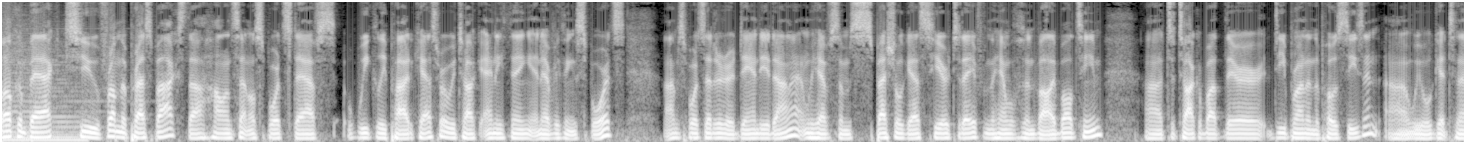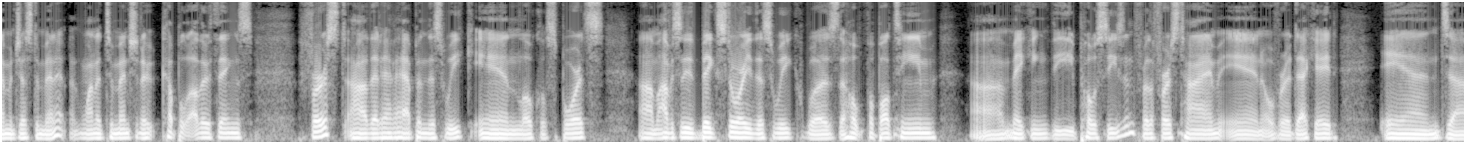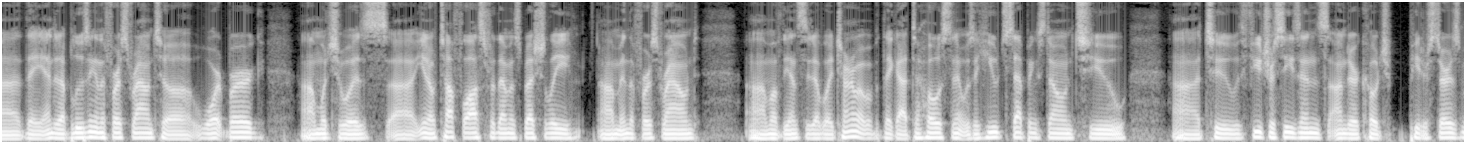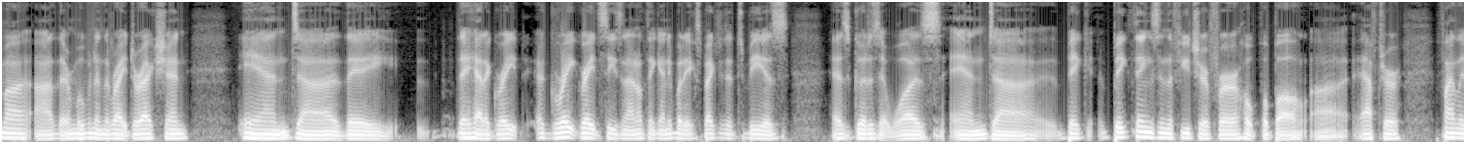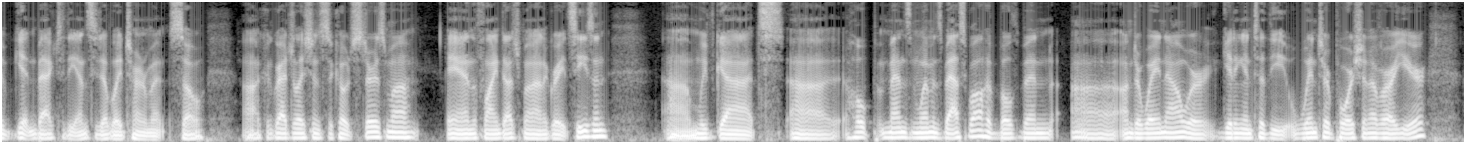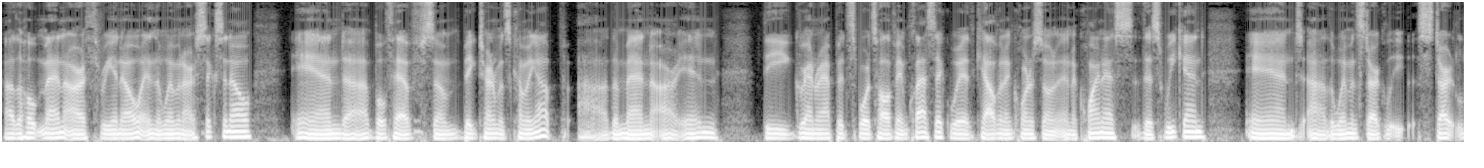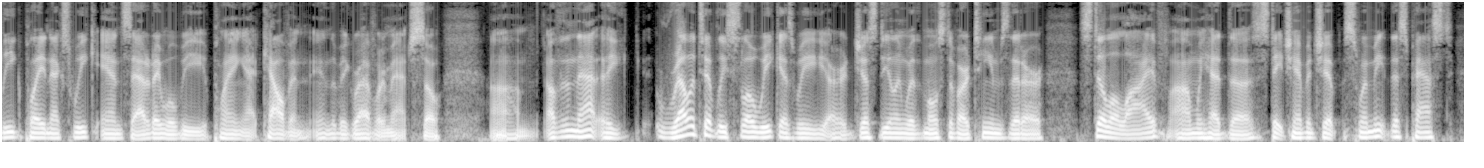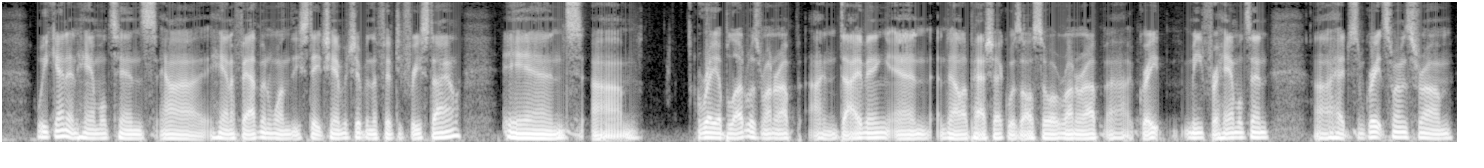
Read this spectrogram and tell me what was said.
Welcome back to From the Press Box, the Holland Sentinel Sports Staff's weekly podcast where we talk anything and everything sports. I'm sports editor Dan D'Addona, and we have some special guests here today from the Hamilton volleyball team uh, to talk about their deep run in the postseason. Uh, we will get to them in just a minute. I wanted to mention a couple other things first uh, that have happened this week in local sports. Um, obviously, the big story this week was the Hope football team uh, making the postseason for the first time in over a decade and uh, they ended up losing in the first round to Wartburg, um, which was uh, you know tough loss for them, especially um, in the first round um, of the NCAA tournament. But they got to host, and it was a huge stepping stone to uh, to future seasons under Coach Peter Stuursma. Uh, they're moving in the right direction, and uh, they they had a great a great great season. I don't think anybody expected it to be as as good as it was, and uh, big big things in the future for Hope football after finally getting back to the NCAA tournament. So, uh, congratulations to Coach Stuursma and the Flying Dutchmen on a great season. Um, we've got uh, Hope men's and women's basketball have both been uh, underway now. We're getting into the winter portion of our year. Uh, the Hope men are three and zero, oh, and the women are six and zero, oh, and uh, both have some big tournaments coming up. Uh, the men are in the Grand Rapids Sports Hall of Fame Classic with Calvin and Cornerstone and Aquinas this weekend and uh, the women start start league play next week. And Saturday we'll be playing at Calvin in the big rivalry match. So, um, other than that, a relatively slow week as we are just dealing with most of our teams that are still alive. Um, we had the state championship swim meet this past weekend, and Hamilton's uh, Hannah Fathman won the state championship in the 50 freestyle, and um, Rhea Blood was runner up on diving, and Nala Pashek was also a runner up. Uh, great meet for Hamilton. Uh, had some great swims from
